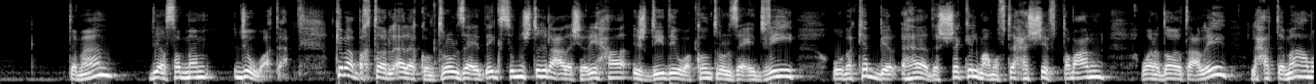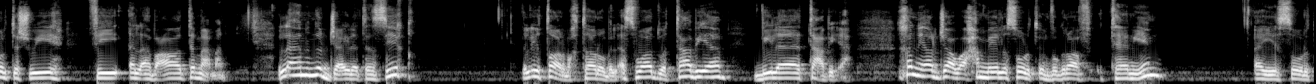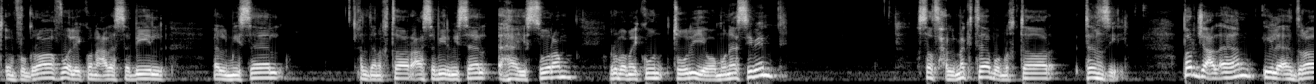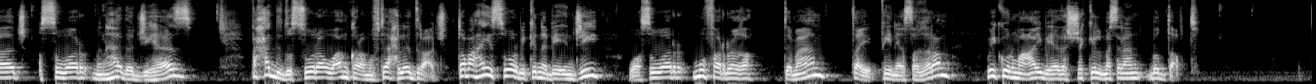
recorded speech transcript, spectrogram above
تمام؟ بدي أصمم جواتها. كمان بختار الآلة control زائد X وبنشتغل على شريحة جديدة و control زائد V وبكبر هذا الشكل مع مفتاح ال shift طبعا وأنا ضاغط عليه لحتى ما أعمل تشويه في الأبعاد تماما. الآن نرجع إلى تنسيق الإطار بختاره بالأسود والتعبئة بلا تعبئة. خلني أرجع وأحمل صورة infograph ثانية. أي صورة infograph وليكن على سبيل المثال خلينا نختار على سبيل المثال هاي الصورة ربما يكون طولية ومناسبة. سطح المكتب وبنختار تنزيل. برجع الآن إلى إدراج صور من هذا الجهاز. بحدد الصورة وأنقر مفتاح الإدراج. طبعا هاي الصور بكنا بي إن جي وصور مفرغة. تمام؟ طيب فيني أصغرهم ويكون معي بهذا الشكل مثلا بالضبط.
